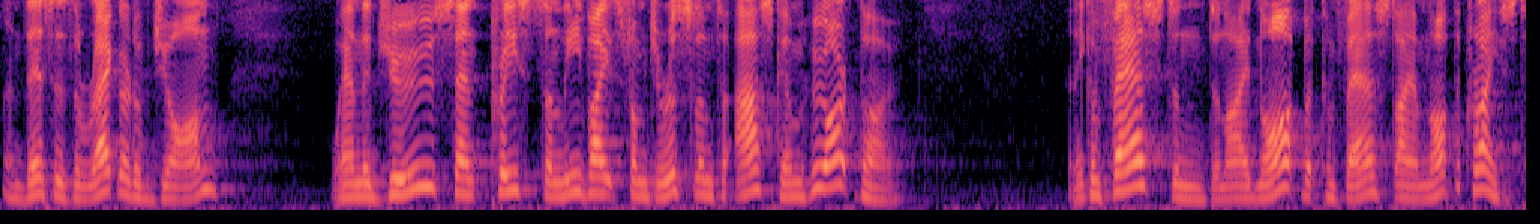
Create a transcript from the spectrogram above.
And this is the record of John when the Jews sent priests and Levites from Jerusalem to ask him, Who art thou? And he confessed and denied not, but confessed, I am not the Christ.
